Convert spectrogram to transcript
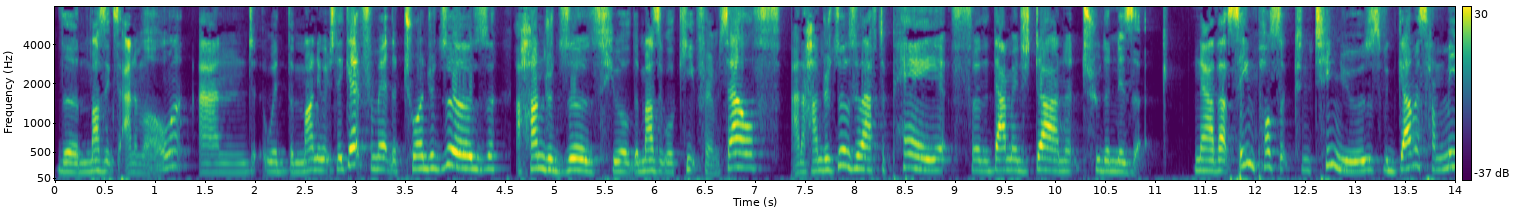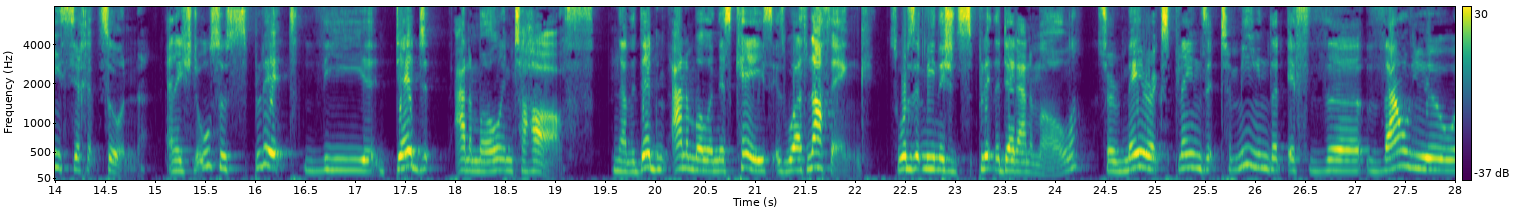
the mazik's animal, and with the money which they get from it, the 200 zuz, 100 zuz he will, the mazik will keep for himself, and 100 zuz he'll have to pay for the damage done to the nizak. Now that same posuk continues, v'gamas hameis yechetzun, and they should also split the dead animal into half. Now, the dead animal in this case is worth nothing. So, what does it mean they should split the dead animal? So, Meir explains it to mean that if the value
